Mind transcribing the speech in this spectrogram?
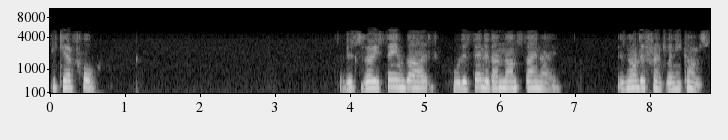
Be careful. So this very same God who descended on Mount Sinai is no different when He comes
